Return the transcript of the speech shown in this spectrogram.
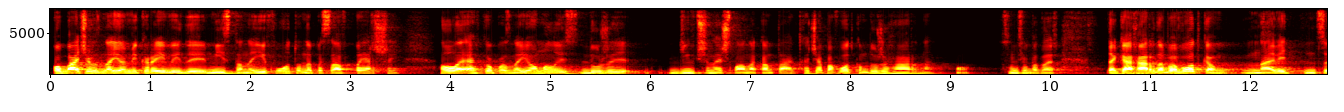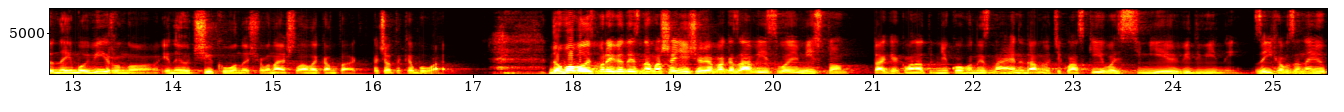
Побачив знайомі краєвиди міста на її фото, написав перший. Легко познайомились, дуже дівчина йшла на контакт, хоча по фоткам дуже гарна. О, знаєш, Така гарна поводка, навіть це неймовірно і неочікувано, що вона йшла на контакт. Хоча таке буває. Домовились проїхатись на машині, щоб я показав їй своє місто, так як вона тут нікого не знає. Недавно втекла з Києва з сім'єю від війни. Заїхав за нею,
